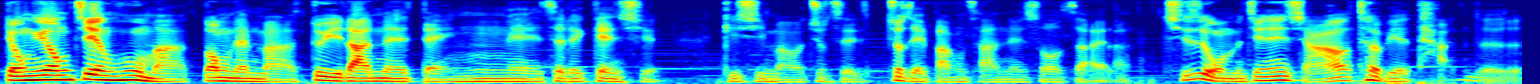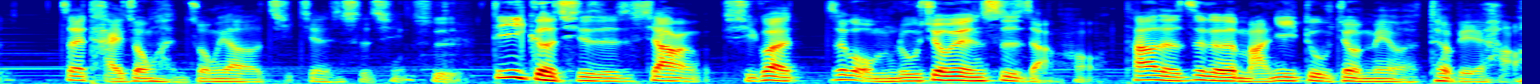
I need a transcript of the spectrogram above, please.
中央政府嘛，当然嘛，对咱的地方的这个建设，其实嘛，就这就这帮咱的所在了。其实我们今天想要特别谈的，在台中很重要的几件事情，是。第一个，其实像奇怪，这个我们卢秀燕市长哈，他的这个满意度就没有特别好，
